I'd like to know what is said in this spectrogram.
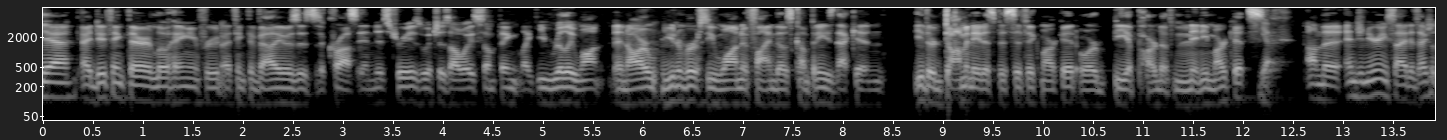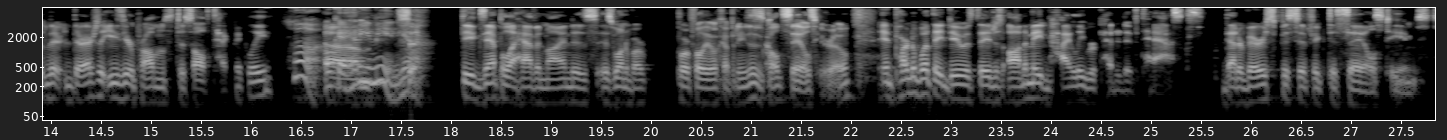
Yeah, I do think they're low hanging fruit. I think the value is it's across industries, which is always something like you really want in our universe. You want to find those companies that can either dominate a specific market or be a part of many markets. Yep. On the engineering side, it's actually they're, they're actually easier problems to solve technically. Huh. Okay. Um, How do you um, mean? Yeah. So the example I have in mind is is one of our portfolio companies. Is called Sales Hero. And part of what they do is they just automate highly repetitive tasks that are very specific to sales teams.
